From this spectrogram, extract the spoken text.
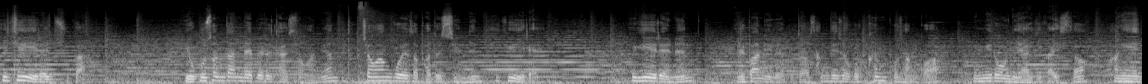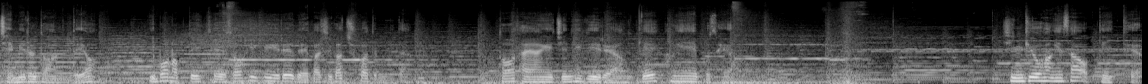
희귀 일의 추가 요구 선단 레벨을 달성하면 특정 항구에서 받을 수 있는 희귀일회 희귀일회는 일반 일회보다 상대적으로 큰 보상과 흥미로운 이야기가 있어 항해의 재미를 더하는데요. 이번 업데이트에서 희귀일회 4가지가 추가됩니다. 더 다양해진 희귀일회와 함께 항해해보세요. 신규 항해사 업데이트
